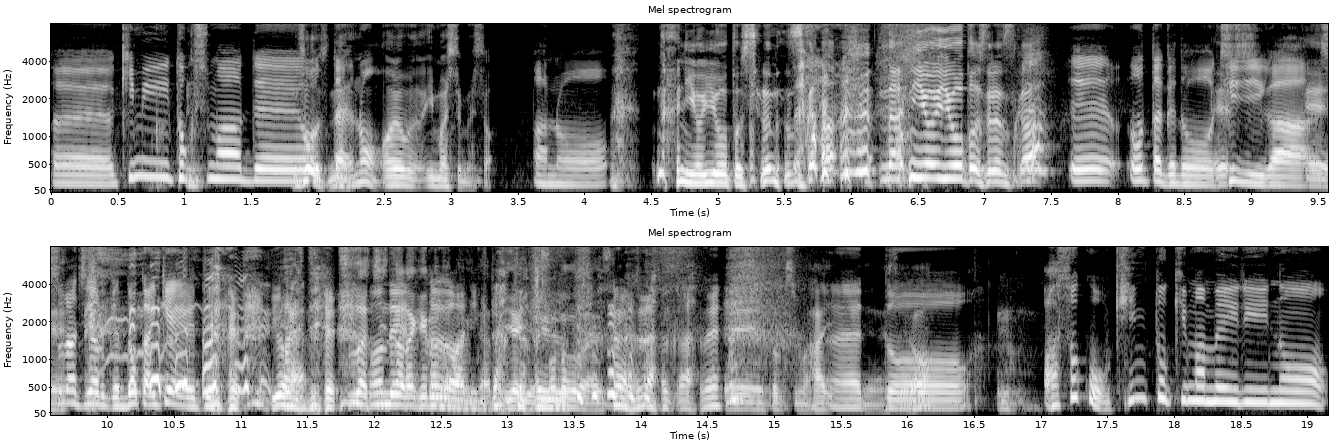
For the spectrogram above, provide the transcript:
えー君徳島でおっそうですね。いましたいました。あの、何を言おうとしてるんですか？何を言おうとしてるんですか？えーおったけど知事がええ「すだちやるけんどっか行け」って 言われてすだちいただけるのにいやいやそんなことないです。なんかね。えー徳島はい。えーっとあそこ金時豆入りの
